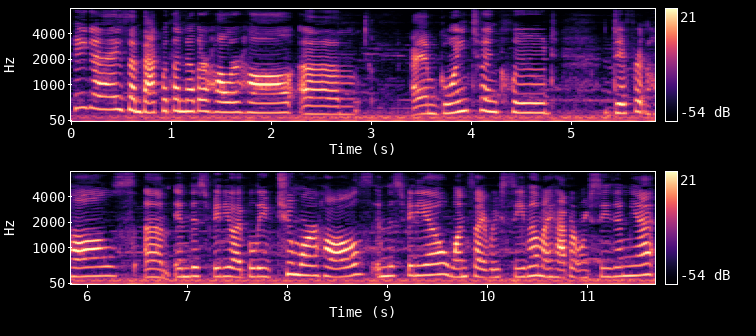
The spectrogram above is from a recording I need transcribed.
Hey guys, I'm back with another Hollar haul. Um, I am going to include different hauls um, in this video. I believe two more hauls in this video once I receive them. I haven't received them yet.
